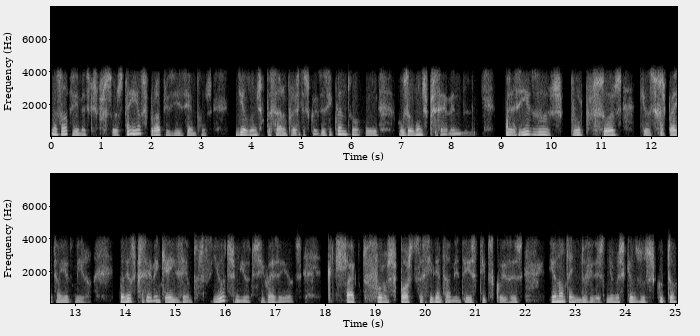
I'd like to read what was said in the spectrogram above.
mas obviamente que os professores têm eles próprios exemplos de alunos que passaram por estas coisas. E quando uh, os alunos percebem, trazidos por professores que eles respeitam e admiram, quando eles percebem que há exemplos de outros miúdos iguais a eles que de facto foram expostos acidentalmente a este tipo de coisas, eu não tenho dúvidas nenhumas que eles os escutam.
